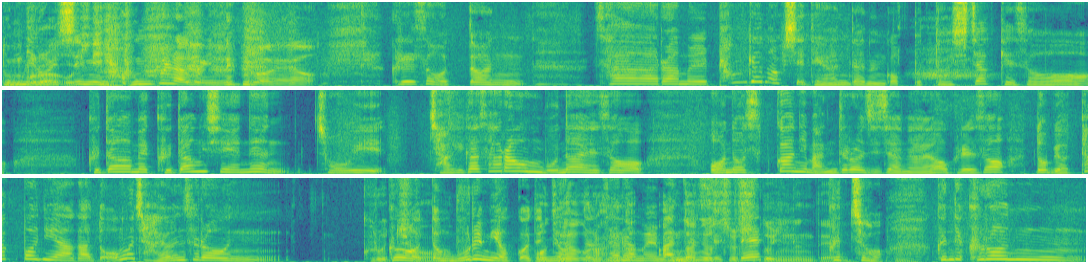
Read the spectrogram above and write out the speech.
공부를 열심히 있어요. 공부를 하고 있는 거예요. 그래서 어떤 사람을 편견 없이 대한다는 것부터 아. 시작해서 그 다음에 그 당시에는 저희 자기가 살아온 문화에서 언어 습관이 만들어지잖아요. 그래서 너 몇 학번이야가 너무 자연스러운 그렇죠. 그 어떤 물음이었거든요. 어, 안, 사람을 안 만났을 다녔을 때. 수도 있는데. 그쵸. 근데 그런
